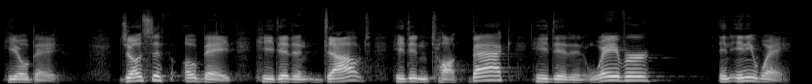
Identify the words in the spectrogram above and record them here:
He obeyed. Joseph obeyed. He didn't doubt, he didn't talk back, he didn't waver in any way.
